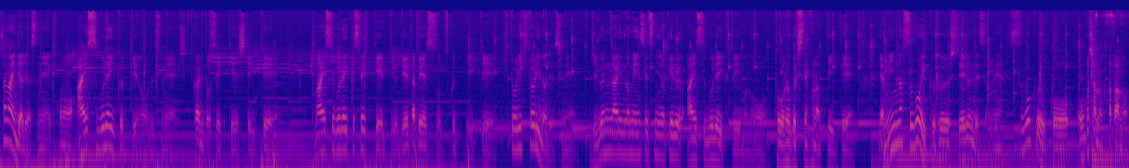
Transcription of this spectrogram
社内ではですねこのアイスブレイクっていうのをですねしっかりと設計していてアイスブレイク設計っていうデータベースを作っていて一人一人のですね自分なりの面接におけるアイスブレイクというものを登録してもらっていていやみんなすごい工夫しているんですよね。すごくこう応募者の方の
